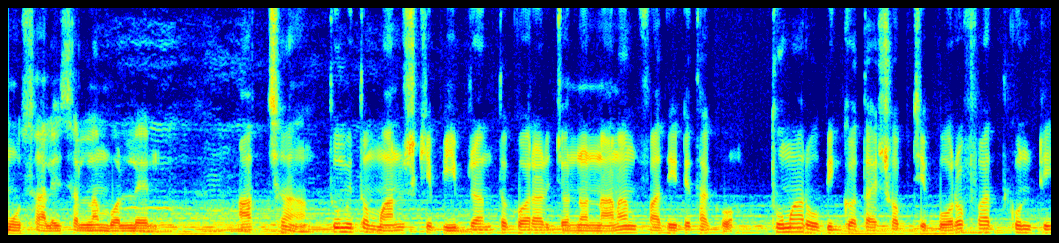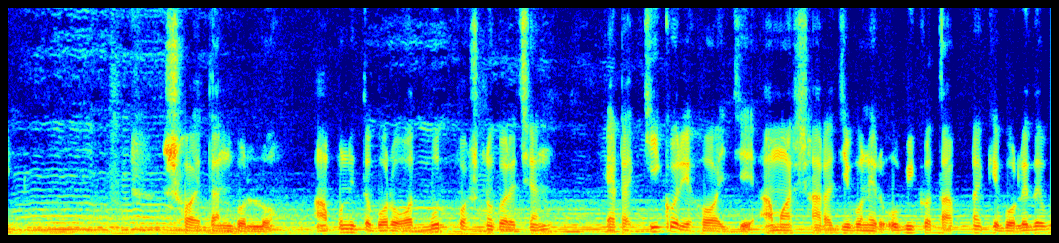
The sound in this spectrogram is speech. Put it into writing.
মুসা আলাইসাল্লাম বললেন আচ্ছা তুমি তো মানুষকে বিভ্রান্ত করার জন্য নানান ফাঁদ এঁটে থাকো। তোমার অভিজ্ঞতায় সবচেয়ে বড় ফাঁদ কোনটি? শয়তান বলল, আপনি তো বড় অদ্ভুত প্রশ্ন করেছেন। এটা কি করে হয় যে আমার সারা জীবনের অভিজ্ঞতা আপনাকে বলে দেব?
